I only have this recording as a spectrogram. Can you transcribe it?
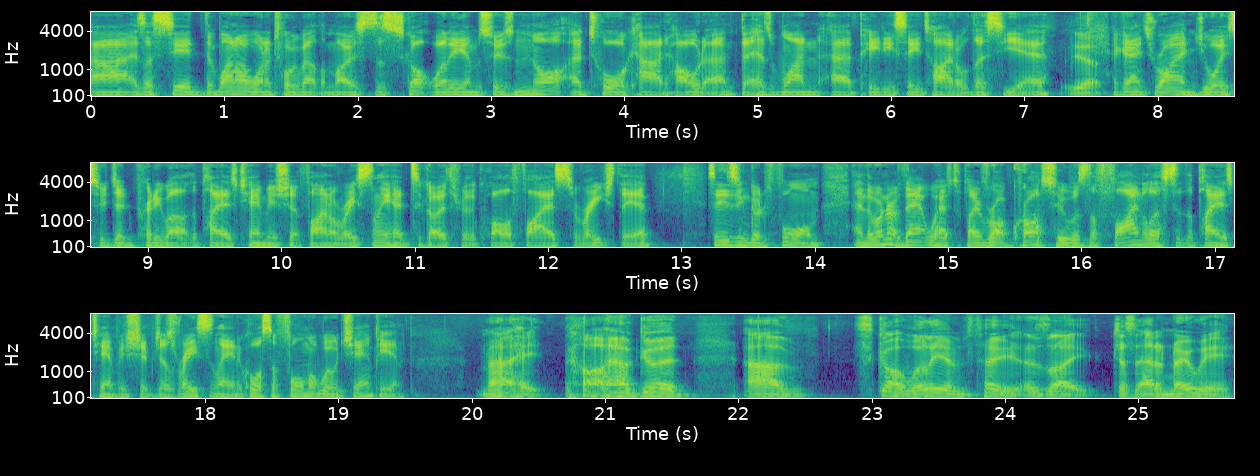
Uh, as I said, the one I want to talk about the most is Scott Williams, who's not a tour card holder, but has won a PDC title this year Yeah. against Ryan Joyce, who did pretty well at the Players' Championship final recently, had to go through the qualifiers to reach there. So he's in good form. And the winner of that will have to play Rob Cross, who was the finalist at the Players' Championship just recently, and of course, a former world champion. Mate, oh, how good. Um, Scott Williams, too, is like just out of nowhere.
